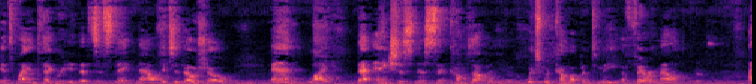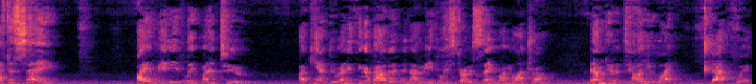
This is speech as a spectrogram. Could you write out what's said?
it's my integrity that's at stake now. It's a no-show, and like that anxiousness that comes up in you, which would come up into me a fair amount. I have to say, I immediately went to, I can't do anything about it, and I immediately started saying my mantra. And I'm going to tell you, like that quick,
